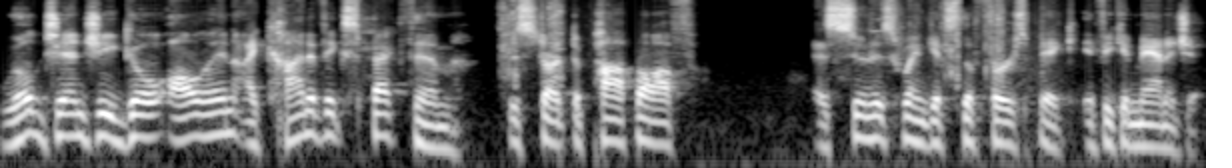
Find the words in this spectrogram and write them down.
Will Gen G go all in? I kind of expect them to start to pop off as soon as Swing gets the first pick, if he can manage it.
